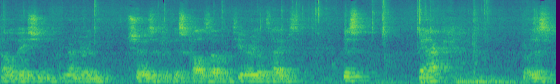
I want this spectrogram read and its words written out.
elevation rendering shows it, but this calls out material types. This back, or this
